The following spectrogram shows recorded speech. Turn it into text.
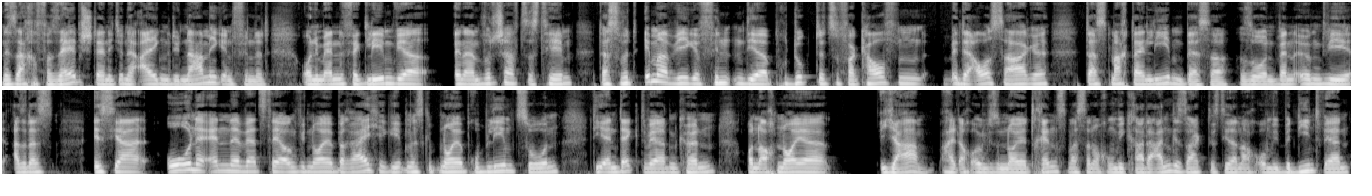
eine Sache verselbstständigt und eine eigene Dynamik empfindet. Und im Endeffekt leben wir in einem Wirtschaftssystem, das wird immer Wege finden, dir Produkte zu verkaufen mit der Aussage, das macht dein Leben besser. So, und wenn irgendwie, also das ist ja ohne Ende wird es da ja irgendwie neue Bereiche geben. Es gibt neue Problemzonen, die entdeckt werden können und auch neue, ja, halt auch irgendwie so neue Trends, was dann auch irgendwie gerade angesagt ist, die dann auch irgendwie bedient werden.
